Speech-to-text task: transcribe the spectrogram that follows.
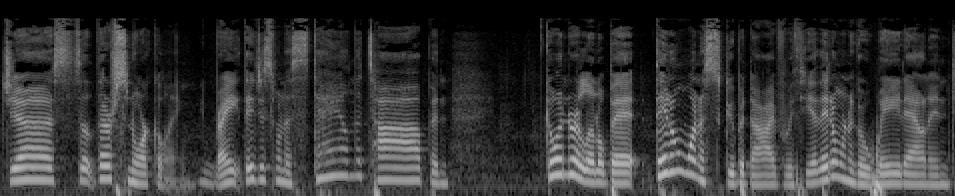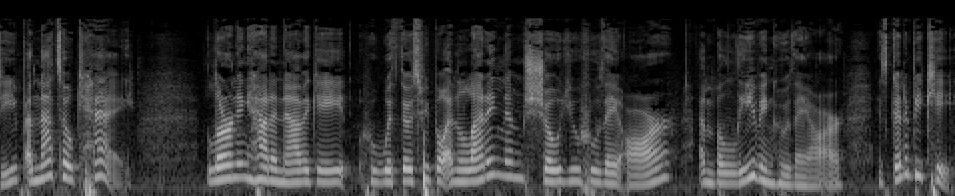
just uh, they're snorkeling, right? They just want to stay on the top and go under a little bit. They don't want to scuba dive with you. They don't want to go way down in deep, and that's okay. learning how to navigate who with those people and letting them show you who they are and believing who they are is going to be key.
